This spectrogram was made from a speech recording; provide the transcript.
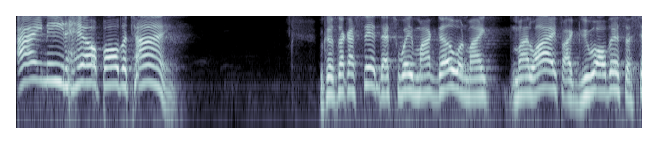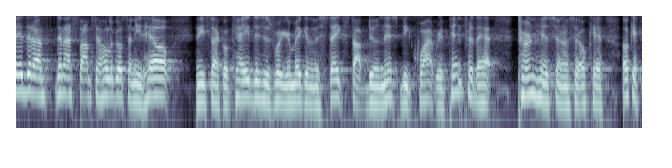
I need help all the time. Because, like I said, that's the way my go and my my life, I do all this. I say that I'm, then I stop and say, Holy Ghost, I need help. And he's like, okay, this is where you're making the mistake. Stop doing this. Be quiet. Repent for that. Turn his and I say, okay, okay,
